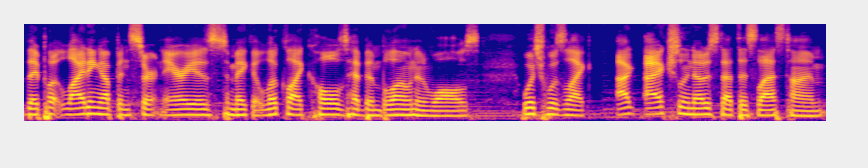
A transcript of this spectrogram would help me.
they put lighting up in certain areas to make it look like holes had been blown in walls, which was like I, I actually noticed that this last time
